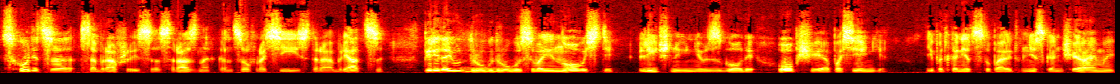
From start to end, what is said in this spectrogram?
сходятся собравшиеся с разных концов России старообрядцы, передают друг другу свои новости, личные невзгоды, общие опасения, и под конец вступают в нескончаемые,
